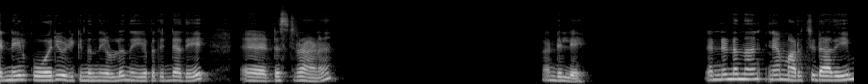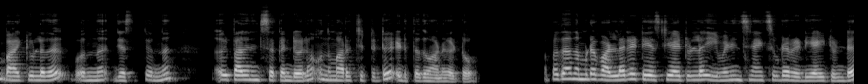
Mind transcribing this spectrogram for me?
എണ്ണയിൽ കോരി ഒഴിക്കുന്നതേ ഉള്ളൂ. നെയ്യപ്പത്തിന്റെ അതേ ടെസ്റ്ററാണ്. കണ്ടില്ലേ? രണ്ടെണ്ണം ഞാൻ മറിച്ചിടാതെയും ബാക്കിയുള്ളത് ഒന്ന് ജസ്റ്റ് ഒന്ന് ഒരു പതിനഞ്ച് സെക്കൻഡോളം ഒന്ന് മറിച്ചിട്ടിട്ട് എടുത്തതുമാണ് കേട്ടോ. അപ്പോൾ അതാ നമ്മുടെ വളരെ ടേസ്റ്റി ആയിട്ടുള്ള ഈവനിങ് സ്നാക്സ് ഇവിടെ റെഡി ആയിട്ടുണ്ട്.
